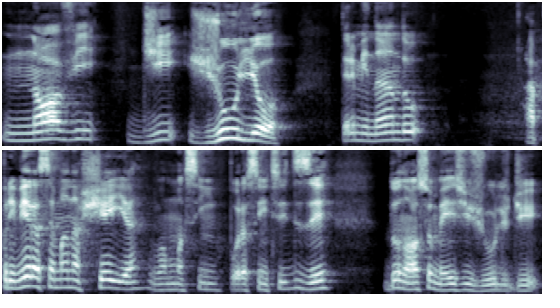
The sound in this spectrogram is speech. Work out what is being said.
9 de julho, terminando a primeira semana cheia, vamos assim, por assim se dizer, do nosso mês de julho de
